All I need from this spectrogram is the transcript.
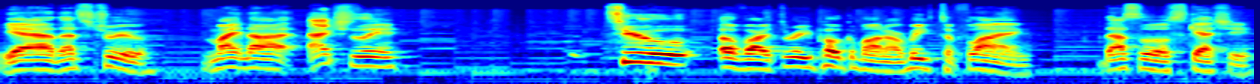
Yeah, that's true. Might not. Actually, two of our three Pokemon are weak to flying. That's a little sketchy.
